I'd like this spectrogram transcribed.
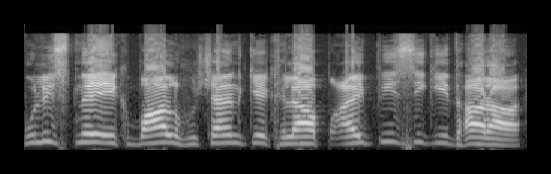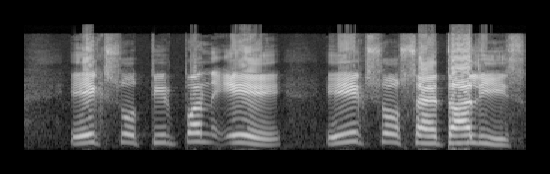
पुलिस ने इकबाल हुसैन के खिलाफ आईपीसी की धारा एक सौ तिरपन ए, एक सौ सैंतालीस,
